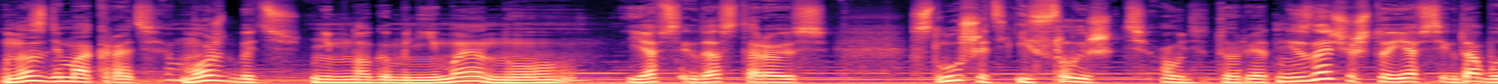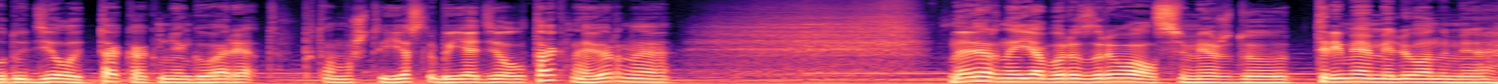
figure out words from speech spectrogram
у нас демократия. Может быть, немного мнимая, но я всегда стараюсь слушать и слышать аудиторию. Это не значит, что я всегда буду делать так, как мне говорят. Потому что если бы я делал так, наверное, наверное, я бы разрывался между тремя миллионами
